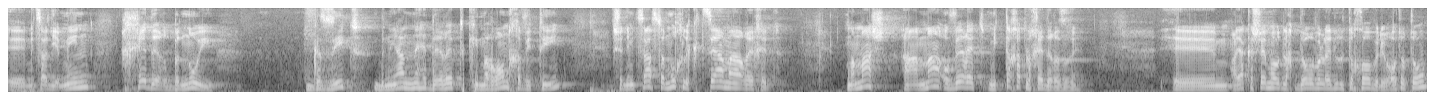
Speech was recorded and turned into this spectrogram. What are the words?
מצד ימין חדר בנוי גזית, בנייה נהדרת, כמרון חביתי שנמצא סמוך לקצה המערכת. ממש האמה עוברת מתחת לחדר הזה. היה קשה מאוד לחדור לתוכו ולראות אותו.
